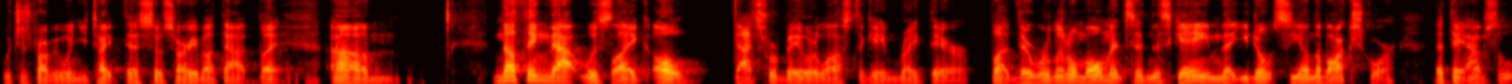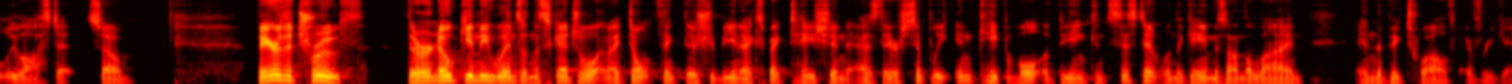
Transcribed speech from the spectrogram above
which is probably when you typed this. So sorry about that. But um, nothing that was like, oh, that's where Baylor lost the game right there. But there were little moments in this game that you don't see on the box score that they absolutely lost it. So bear the truth. There are no gimme wins on the schedule, and I don't think there should be an expectation as they are simply incapable of being consistent when the game is on the line in the Big 12 every game.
